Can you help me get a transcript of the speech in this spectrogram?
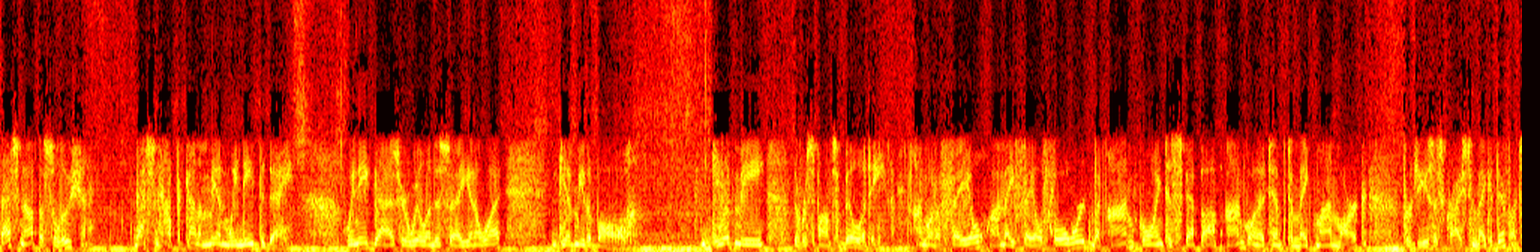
That's not the solution. That's not the kind of men we need today. We need guys who are willing to say, you know what? Give me the ball give me the responsibility. I'm going to fail. I may fail forward, but I'm going to step up. I'm going to attempt to make my mark for Jesus Christ and make a difference.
